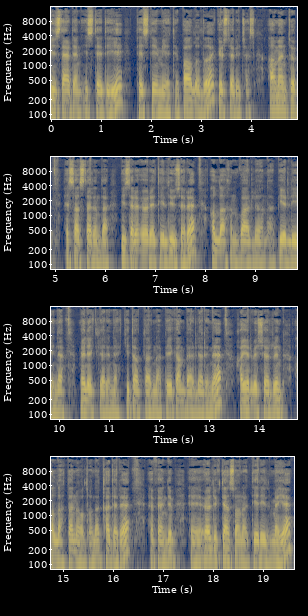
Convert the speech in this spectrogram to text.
bizlerden istediği teslimiyeti, bağlılığı göstereceğiz. Amentü esaslarında bizlere öğretildiği üzere Allah'ın varlığına, birliğine, meleklerine, kitaplarına, peygamberlerine, hayır ve şerrin Allah'tan olduğuna, kadere, efendim e, öldükten sonra dirilmeye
